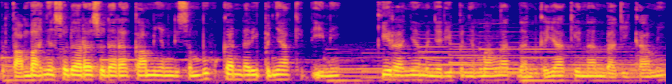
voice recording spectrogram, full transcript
Bertambahnya saudara-saudara kami yang disembuhkan dari penyakit ini, kiranya menjadi penyemangat dan keyakinan bagi kami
